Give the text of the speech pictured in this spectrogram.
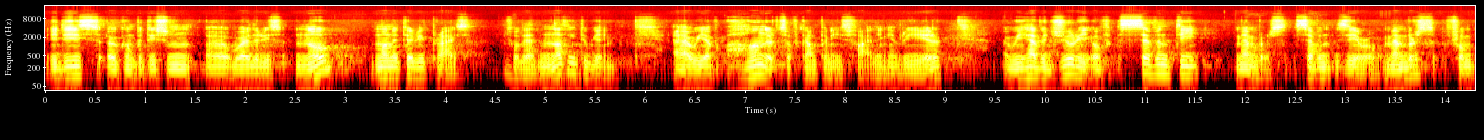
It is a competition uh, where there is no monetary prize so they had nothing to gain. Uh, we have hundreds of companies filing every year. We have a jury of 70 members, seven zero members from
